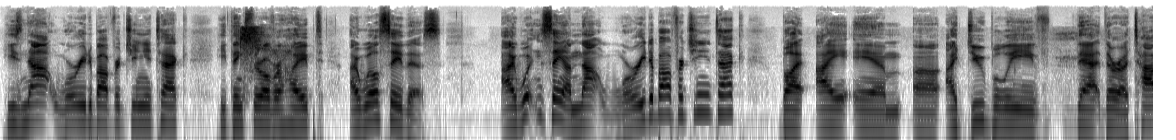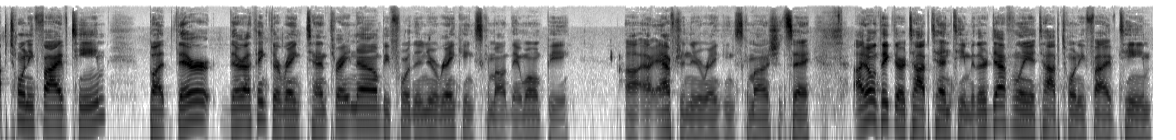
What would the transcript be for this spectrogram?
he's not worried about Virginia Tech. He thinks they're overhyped. I will say this: I wouldn't say I'm not worried about Virginia Tech, but I am. Uh, I do believe that they're a top 25 team, but they're they're I think they're ranked 10th right now. Before the new rankings come out, they won't be. Uh, after the new rankings come out, I should say. I don't think they're a top 10 team, but they're definitely a top 25 team.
